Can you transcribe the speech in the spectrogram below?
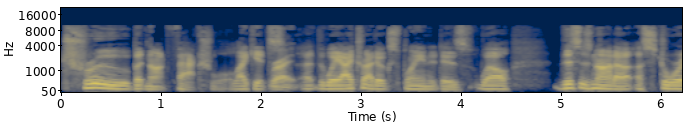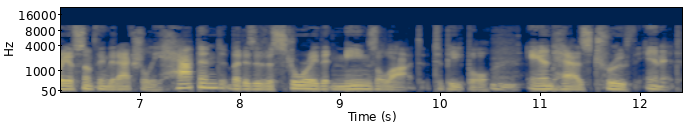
true but not factual. Like it's Right. uh, the way I try to explain it is well. This is not a, a story of something that actually happened, but is it a story that means a lot to people and has truth in it?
